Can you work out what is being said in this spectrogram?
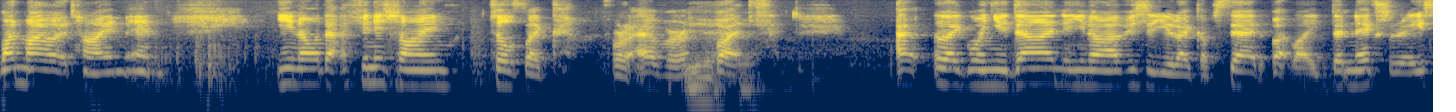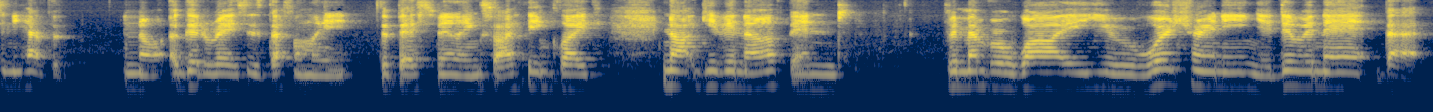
one mile at a time, and you know that finish line feels like forever, yeah. but I, like when you're done, you know, obviously you're like upset, but like the next race and you have the, you know, a good race is definitely the best feeling. So I think like not giving up and remember why you were training, you're doing it, that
